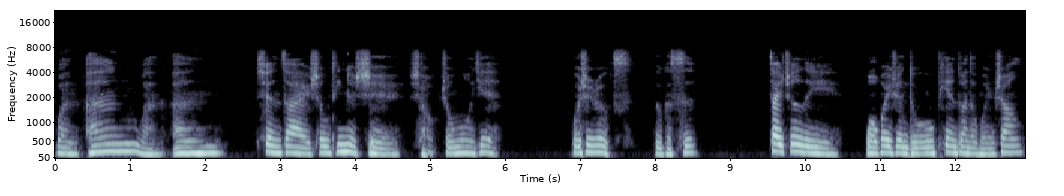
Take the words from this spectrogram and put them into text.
晚安，晚安。现在收听的是小周末夜，我是 Rooks 卢克斯。在这里，我会选读片段的文章，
